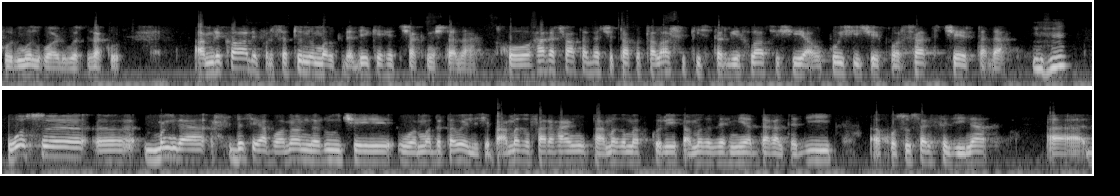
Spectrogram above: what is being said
فورمول غواړو ورته کو امریکا د فرصتونو ملک د دې کې هیڅ شک نشته ده خو هغه چاته ده چې تاسو تلاش کی سترګې خلاص شي او پوه شي چې فرصت چیرته ده اوس منګه د سي افغانان لرو چې و مدته ویل چې په امغه فرهنګ په امغه مفکورې په امغه ذهنیت دغلت دي خصوصا خزینه د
